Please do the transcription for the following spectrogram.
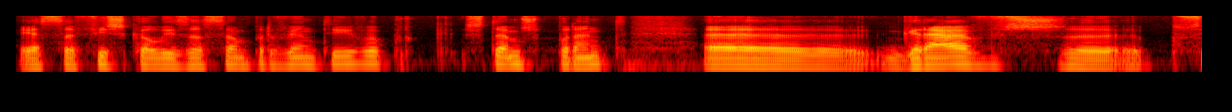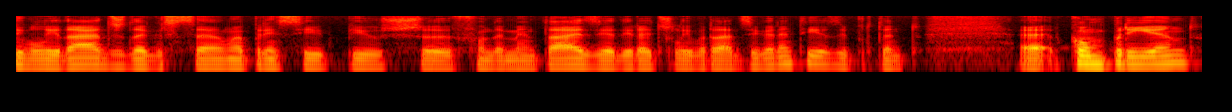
essa fiscalização preventiva, porque estamos perante uh, graves uh, possibilidades de agressão a princípios uh, fundamentais e a direitos, liberdades e garantias, e, portanto, compreendo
